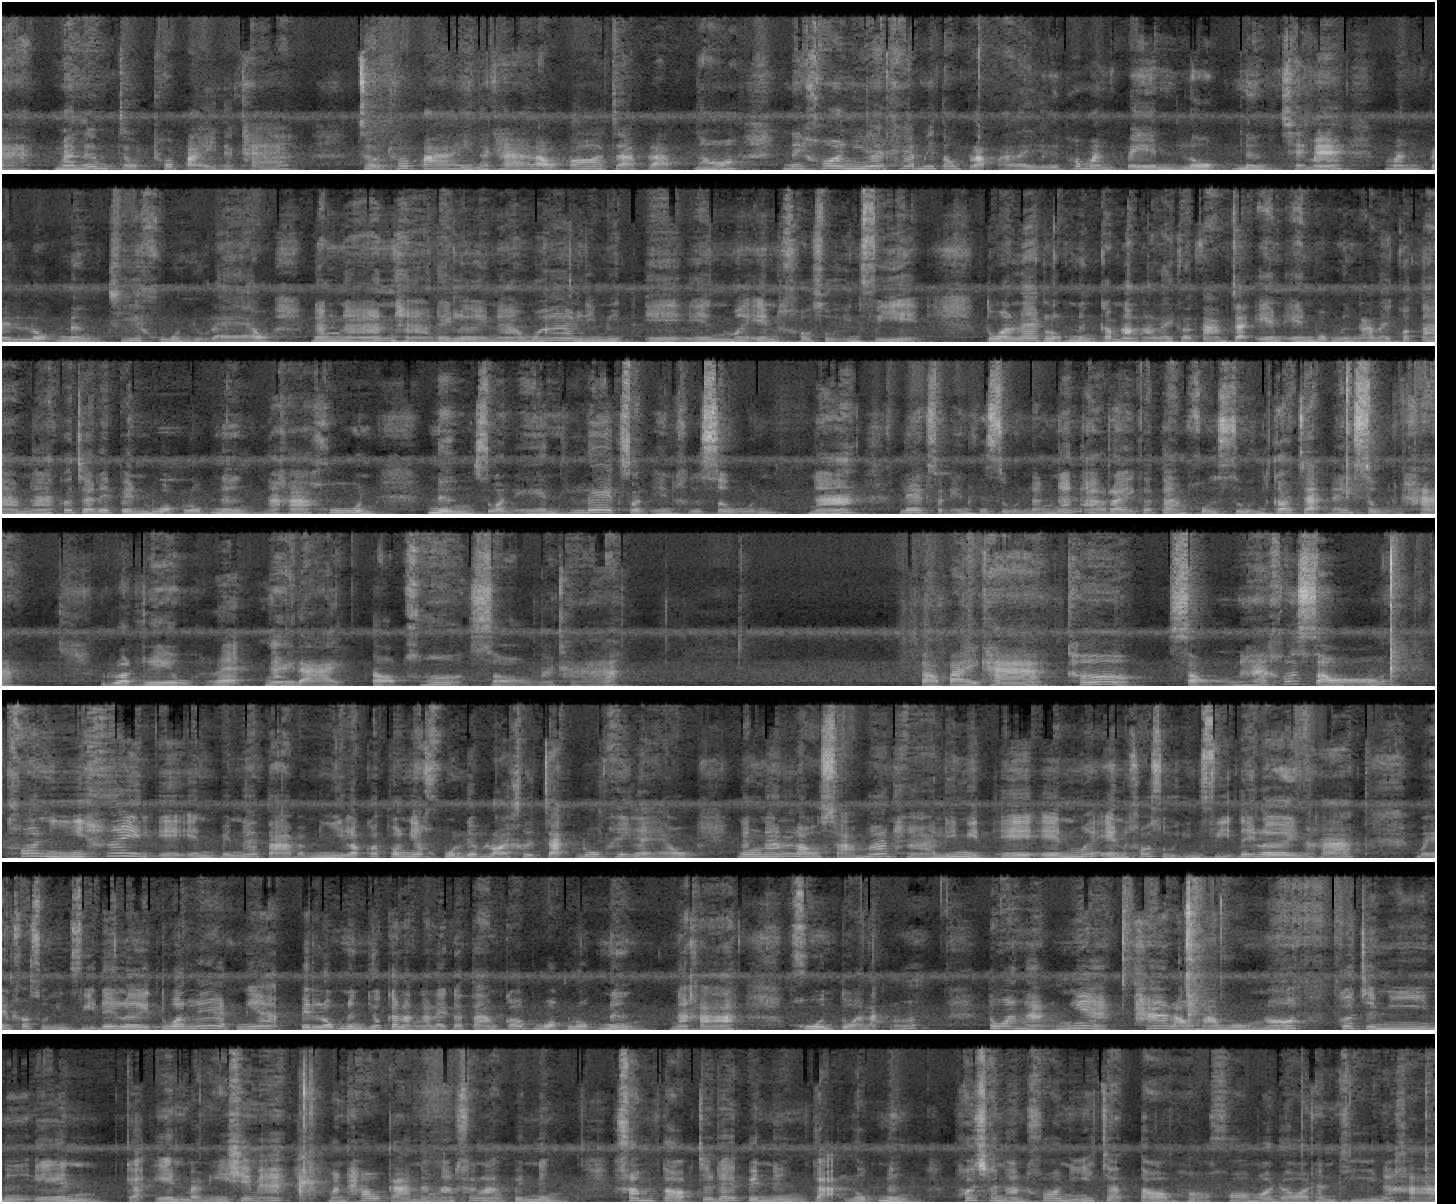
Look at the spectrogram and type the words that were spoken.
ค่ะมาเริ่มโจทย์ทั่วไปนะคะ โจทย์ทั่วไปนะคะ เราก็จะปรับเนาะในข้อนี้แทบไม่ต้องปรับอะไรเลย เพราะมันเป็นลบ1ใช่ไหมมันเป็นลบ1ที่คูณอยู่แล้ว ดังนั้นหาได้เลยนะว่าลิมิต an เมื่อ n เข้าสู่อินฟิ ตัวแรกลบ1กำลังอะไรก็ตามจะ n n บวก1อะไรก็ตามนะ ก็จะได้เป็นบวกลบ1นะคะ คูณ 1 ส่วน n เลขส่วน n คือ 0 นะ เลขส่วน n คือ 0 ดังนั้นอะไรก็ตามคูณ 0 ก็จะได้ 0 ค่ะ รวดเร็วและง่ายดาย ตอบข้อ 2 นะคะ ต่อไปค่ะ ข้อ 2 นะคะ ข้อ 2 ข้อนี้ให้ an เป็นหน้าตาแบบนี้ แล้วก็ตัวนี้คูณเรียบร้อยคือจัดรูปให้แล้ว ดังนั้นเราสามารถหาลิมิต an เมื่อ n เข้าสู่อินฟิได้เลยนะคะ เมื่อ n เข้าสู่อินฟิได้เลย ตัวแรกเนี้ยเป็นลบ1ยกกำลังอะไรก็ตามก็บวกลบ1นะคะ คูณตัวหลัง ตัวหนังเนี่ยถ้าเรามาวงเนาะก็จะมี 1n กับ n แบบนี้ใช่ไหมมันเท่ากันดังนั้นข้างหลังเป็น 1คำตอบจะได้เป็น 1 กับลบ1 ราะฉะนั้นข้อนี้จะตอบหอคอมอดอทันทีนะคะ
